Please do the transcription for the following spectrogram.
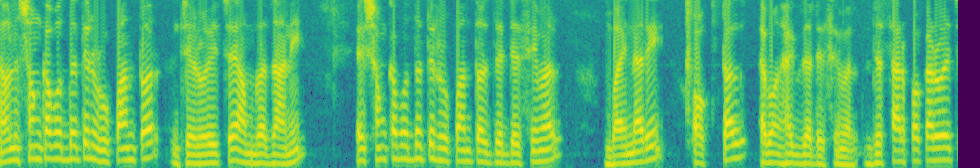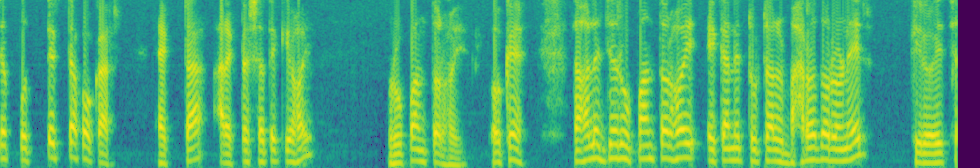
তাহলে সংখ্যা পদ্ধতির রূপান্তর যে রয়েছে, আমরা জানি। এই সংখ্যা পদ্ধতির রূপান্তর যে ডেসিমাল বাইনারি অক্টাল এবং হেক্সাডেসিমাল যে চার প্রকার রয়েছে, প্রত্যেকটা প্রকার একটা আরেকটার সাথে কি হয়? রূপান্তর হয়। ওকে তাহলে যে রূপান্তর হয়, এখানে টোটাল বারো ধরনের কি রয়েছে?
